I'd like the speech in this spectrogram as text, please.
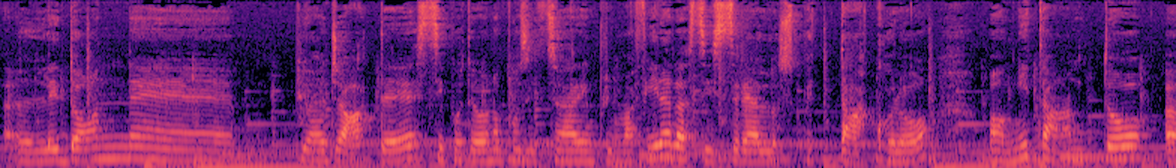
eh, le donne più agiate si potevano posizionare in prima fila ad assistere allo spettacolo, ogni tanto eh,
